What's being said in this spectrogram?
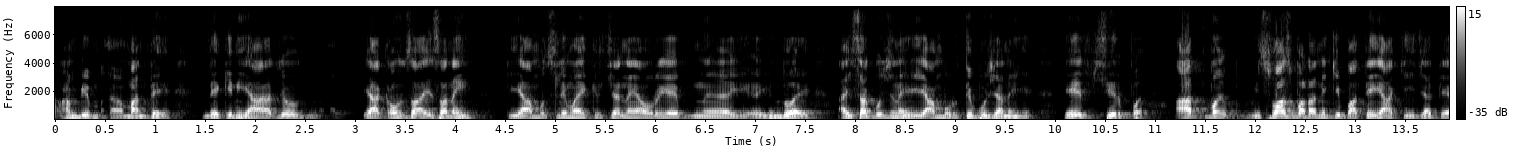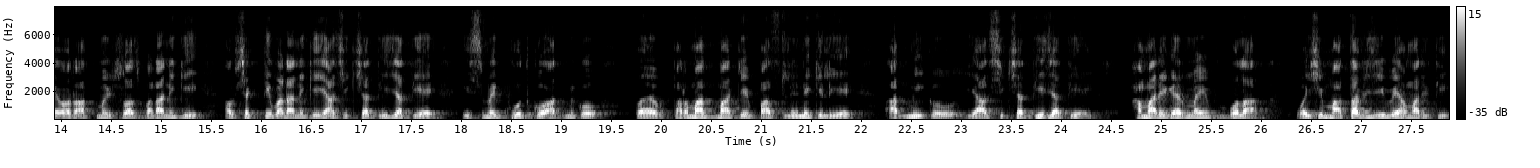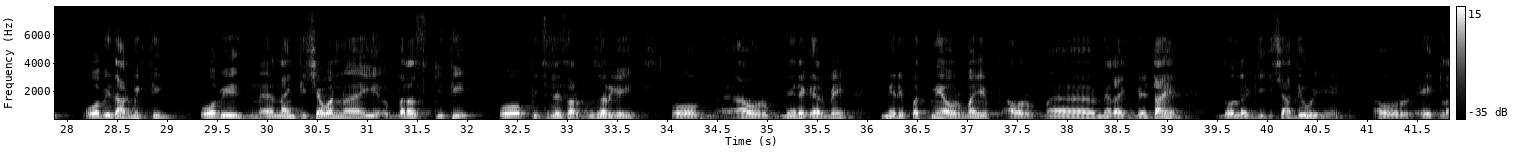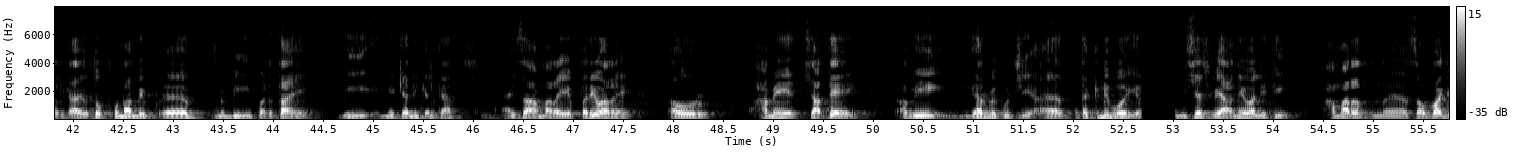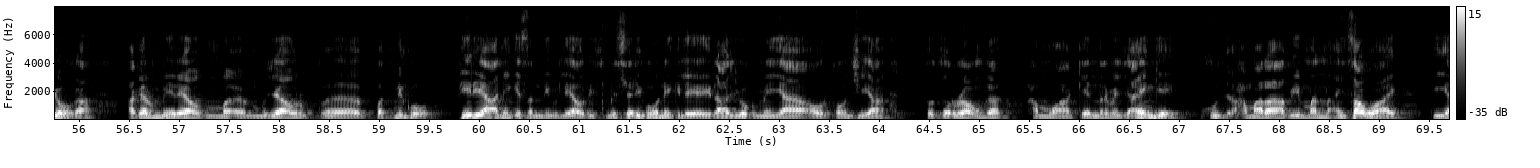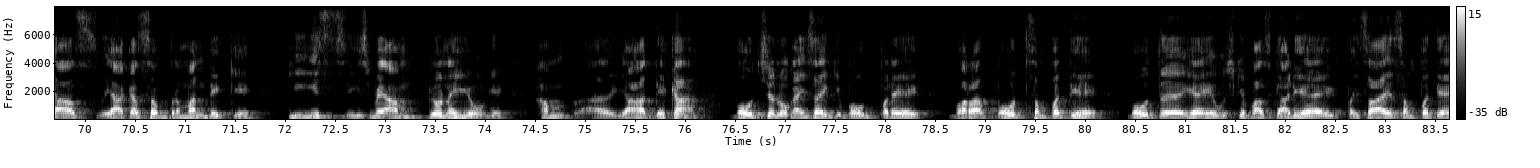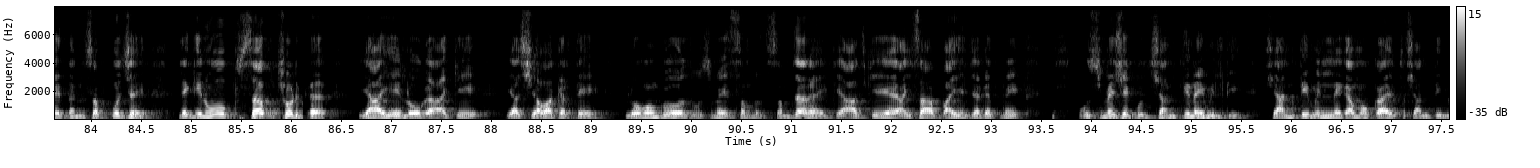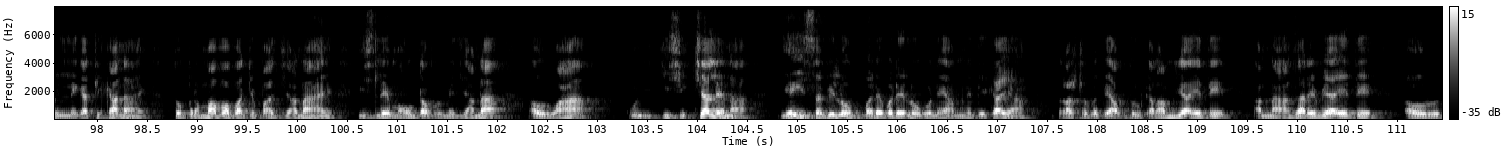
हम भी मानते हैं। लेकिन यहाँ जो, यहाँ कौन सा ऐसा नहीं कि यहाँ मुस्लिम है क्रिश्चन है और ये हिंदू है, ऐसा कुछ नहीं यहाँ मूर्ति पूजा नहीं है। ये सिर्फ़ आत्मविश्वास बढ़ाने की बातें यहाँ की जाती है और आत्मविश्वास बढ़ाने की और शक्ति बढ़ाने की यहाँ शिक्षा दी जाती है। इसमें खुद को, आदमी को परमात्मा के पास लेने के लिए आदमी को यहाँ शिक्षा दी जाती है। हमारे घर में बोला, वैसी माता जी भी हमारी थी, वो भी धार्मिक थी, वो भी नाइन्टी सेवन बरस की थी। वो पिछले साल गुजर गई। वो, और मेरे घर में मेरी पत्नी और मैं, और मेरा एक बेटा है, दो लड़की की शादी हुई है, और एक लड़का है तो पुणे में बी पढ़ता है बी मैकेनिकल का। ऐसा हमारा ये परिवार है, और हमें चाहते हैं, अभी घर में कुछ तकनीक हो मिसेस भी आने वाली थी, हमारा सौभाग्य होगा, अगर मेरे मुझे और पत्नी को फिर यहाँ आने की संधि मिली और इसमें शरीक होने के लिए राजयोग में या और कौन सी यहाँ तो ज़रूर आऊँगा। हम वहाँ केंद्र में जाएँगे। खुद हमारा अभी मन ऐसा हुआ है कि यहाँ यहाँ का सब ब्रह्मांड देख के कि इस, इसमें हम क्यों नहीं होंगे? हम यहाँ देखा, बहुत से लोग ऐसा है कि बहुत पढ़े हैं बड़ा बहुत संपत्ति है। बहुत यह है उसके पास गाड़ी है पैसा है संपत्ति है धन सब कुछ है लेकिन वो सब छोड़कर या ये लोग आके या सेवा करते लोगों को उसमें सम, समझा रहे कि आज के ऐसा बाह्य जगत में उसमें से कुछ शांति नहीं मिलती। शांति मिलने का मौका है तो शांति मिलने का ठिकाना है तो ब्रह्मा बाबा के पास जाना है इसलिए माउंट आबू में जाना और वहाँ की शिक्षा लेना। यही सभी लोग बड़े बड़े लोगों ने हमने देखा यहाँ राष्ट्रपति अब्दुल कलाम जी आए थे अन्ना हजारे भी आए थे और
